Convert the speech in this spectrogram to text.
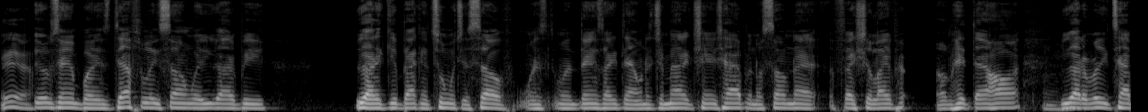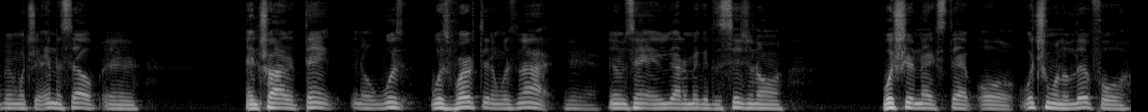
Yeah, You know what I'm saying? But it's definitely something where you gotta be you gotta get back in tune with yourself when when things like that, when a dramatic change happen or something that affects your life um hit that hard, you gotta really tap in with your inner self and and try to think, you know, what's what's worth it and what's not. yeah, You know what I'm saying? You gotta make a decision on what's your next step or what you wanna live for.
